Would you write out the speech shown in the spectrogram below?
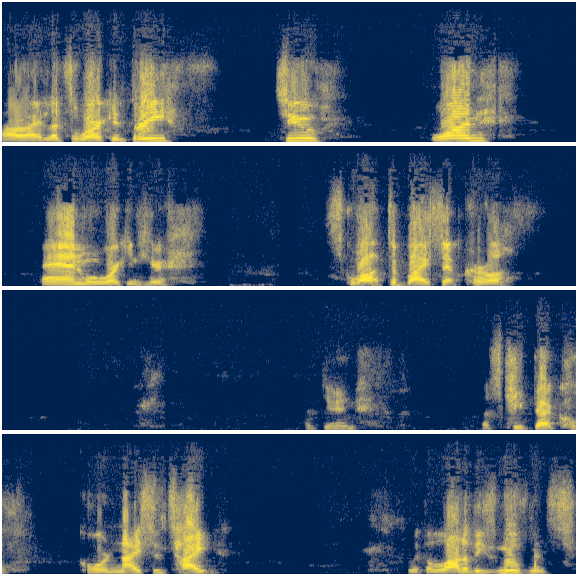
All right, let's work in three, two, one, and we're working here. Squat to bicep curl. Again, let's keep that co- core nice and tight with a lot of these movements.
